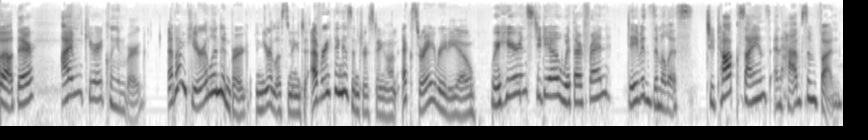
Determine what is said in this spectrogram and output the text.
out there. I'm Kira Klingenberg. And I'm Kira Lindenberg, and you're listening to Everything is Interesting on X Ray Radio. We're here in studio with our friend David Zimilis to talk science and have some fun.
